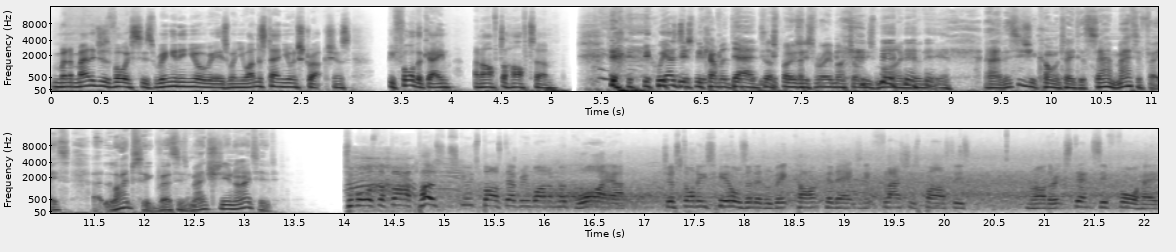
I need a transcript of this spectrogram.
when a manager's voice is ringing in your ears when you understand your instructions before the game and after half term. we has just become a dad. I suppose it's very much on his mind, isn't it? Yeah. Uh, and this is your commentator Sam Matterface at Leipzig versus Manchester United. Towards the far post, scoots past everyone, and Maguire just on his heels a little bit, can't connect, and it flashes past his rather extensive forehead.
